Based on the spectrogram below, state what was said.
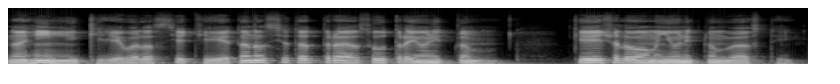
न हि केवलस्य चेतनस्य तत्र सूत्रयोनित्वं केशलोमयोनित्वं वा अस्ति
